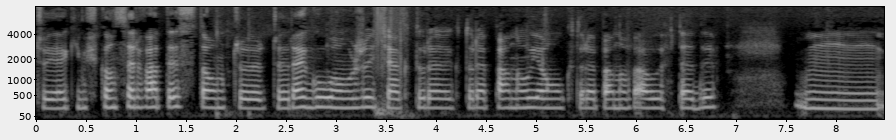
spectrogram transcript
czy jakimś konserwatystom, czy, czy regułom życia, które, które panują, które panowały wtedy. Mm,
